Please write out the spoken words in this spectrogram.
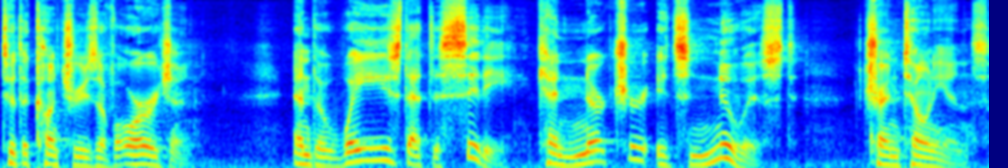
to the countries of origin, and the ways that the city can nurture its newest Trentonians.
